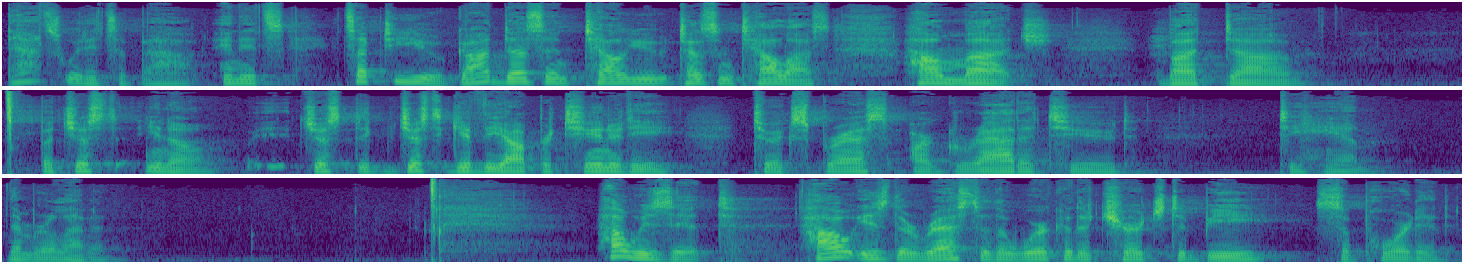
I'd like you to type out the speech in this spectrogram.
That's what it's about. And it's, it's up to you. God doesn't tell you, doesn't tell us how much, but, uh, but just, you know, just to, just to give the opportunity to express our gratitude to Him. Number 11. How is it? How is the rest of the work of the church to be supported?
